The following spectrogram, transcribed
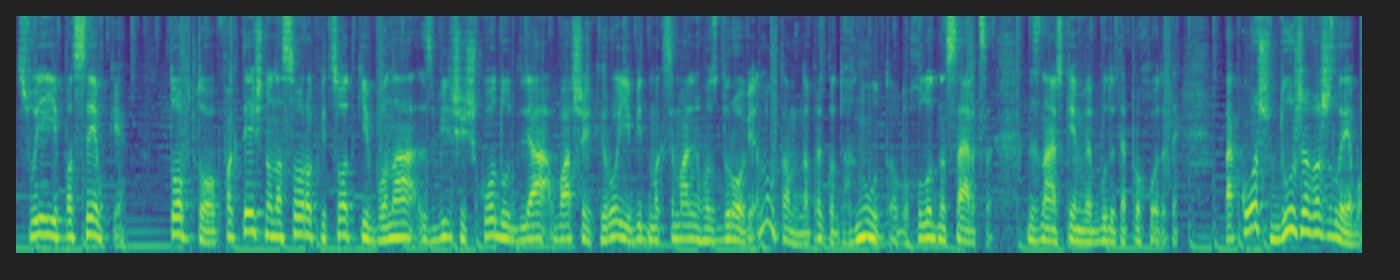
своєї пасивки. Тобто, фактично на 40% вона збільшить шкоду для ваших героїв від максимального здоров'я. Ну там, наприклад, гнут або холодне серце. Не знаю, з ким ви будете проходити. Також дуже важливо.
